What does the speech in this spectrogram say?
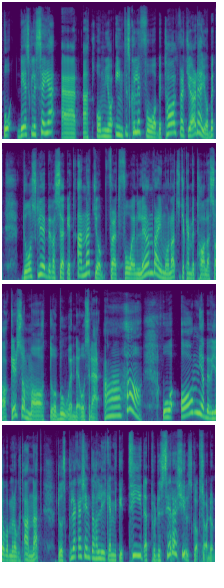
Och det jag skulle säga är att om jag inte skulle få betalt för att göra det här jobbet, då skulle jag behöva söka ett annat jobb för att få en lön varje månad så att jag kan betala saker som mat och boende och sådär. Aha! Och om jag behöver jobba med något annat, då skulle jag kanske inte ha lika mycket tid att producera kylskåpsradion.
